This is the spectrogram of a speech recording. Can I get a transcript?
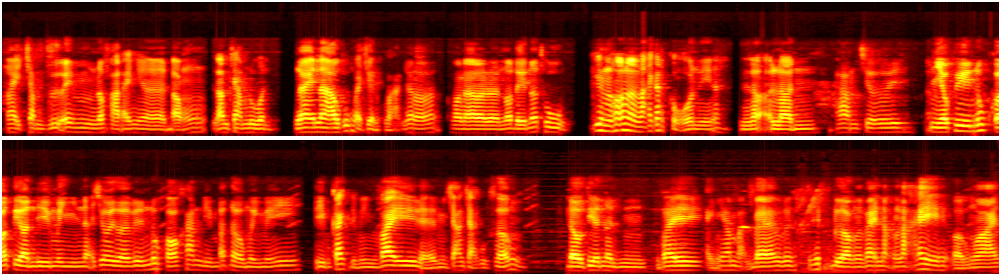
hai trăm rưỡi, nó phạt anh ờ, đóng 500 luôn. Ngày nào cũng phải chuyển khoản cho nó, hoặc là nó đến nó thu. Cái nó là lãi cắt cổ gì nữa lợ lần, ham chơi. Nhiều khi lúc có tiền thì mình lại chơi rồi, với lúc khó khăn thì bắt đầu mình mới tìm cách để mình vay, để mình trang trải cuộc sống. Đầu tiên là vay anh em bạn bè, hết đường, vay nặng lãi ở ngoài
